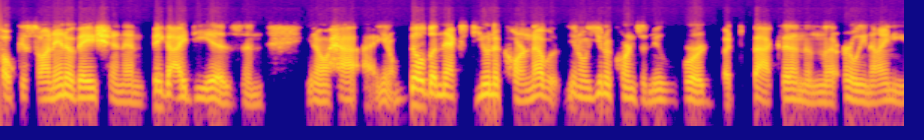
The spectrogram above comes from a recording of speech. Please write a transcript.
focus on innovation and big ideas and you know ha- you know build the next unicorn. Now you know unicorn's a new word but back then in the early 90s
